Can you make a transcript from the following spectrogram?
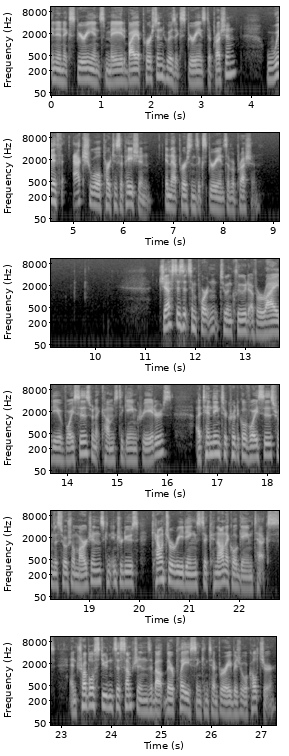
in an experience made by a person who has experienced depression with actual participation in that person's experience of oppression. Just as it's important to include a variety of voices when it comes to game creators, attending to critical voices from the social margins can introduce counter readings to canonical game texts and trouble students' assumptions about their place in contemporary visual culture.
